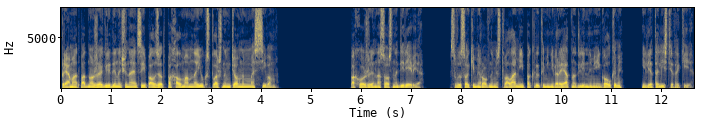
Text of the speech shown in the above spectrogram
Прямо от подножия гряды начинается и ползет по холмам на юг сплошным темным массивом. Похожие на сосны деревья, с высокими ровными стволами и покрытыми невероятно длинными иголками, или это листья такие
